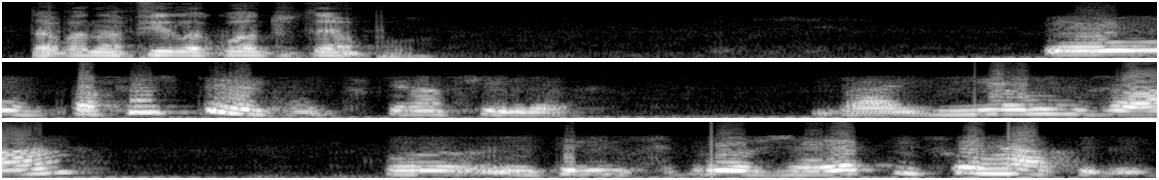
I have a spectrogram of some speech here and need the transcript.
Estava na fila quanto tempo? Eu, bastante tempo, fiquei na fila. Daí eu já entrei nesse projeto e foi rápido.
